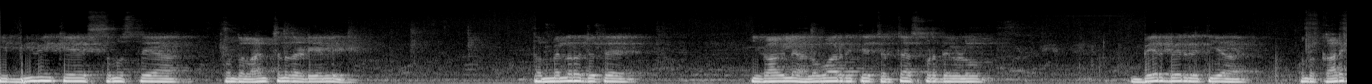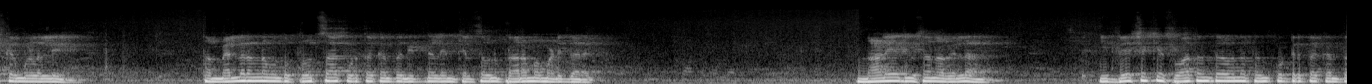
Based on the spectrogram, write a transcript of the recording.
ಈ ಬಿ ವಿ ಕೆ ಸಂಸ್ಥೆಯ ಒಂದು ಲಾಂಛನದ ಅಡಿಯಲ್ಲಿ ತಮ್ಮೆಲ್ಲರ ಜೊತೆ ಈಗಾಗಲೇ ಹಲವಾರು ರೀತಿಯ ಚರ್ಚಾ ಸ್ಪರ್ಧೆಗಳು, ಬೇರೆ ಬೇರೆ ರೀತಿಯ ಒಂದು ಕಾರ್ಯಕ್ರಮಗಳಲ್ಲಿ ತಮ್ಮೆಲ್ಲರನ್ನ ಒಂದು ಪ್ರೋತ್ಸಾಹ ಕೊಡ್ತಕ್ಕಂಥ ನಿಟ್ಟಿನಲ್ಲಿ ಏನು ಕೆಲಸವನ್ನು ಪ್ರಾರಂಭ ಮಾಡಿದ್ದಾರೆ. ನಾಳೆಯ ದಿವಸ ನಾವೆಲ್ಲ ಈ ದೇಶಕ್ಕೆ ಸ್ವಾತಂತ್ರ್ಯವನ್ನು ತಂದುಕೊಟ್ಟಿರ್ತಕ್ಕಂಥ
